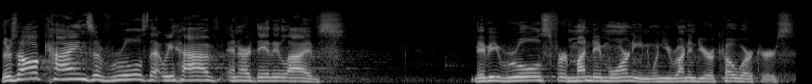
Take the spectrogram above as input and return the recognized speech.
There's all kinds of rules that we have in our daily lives. Maybe rules for Monday morning when you run into your coworkers.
